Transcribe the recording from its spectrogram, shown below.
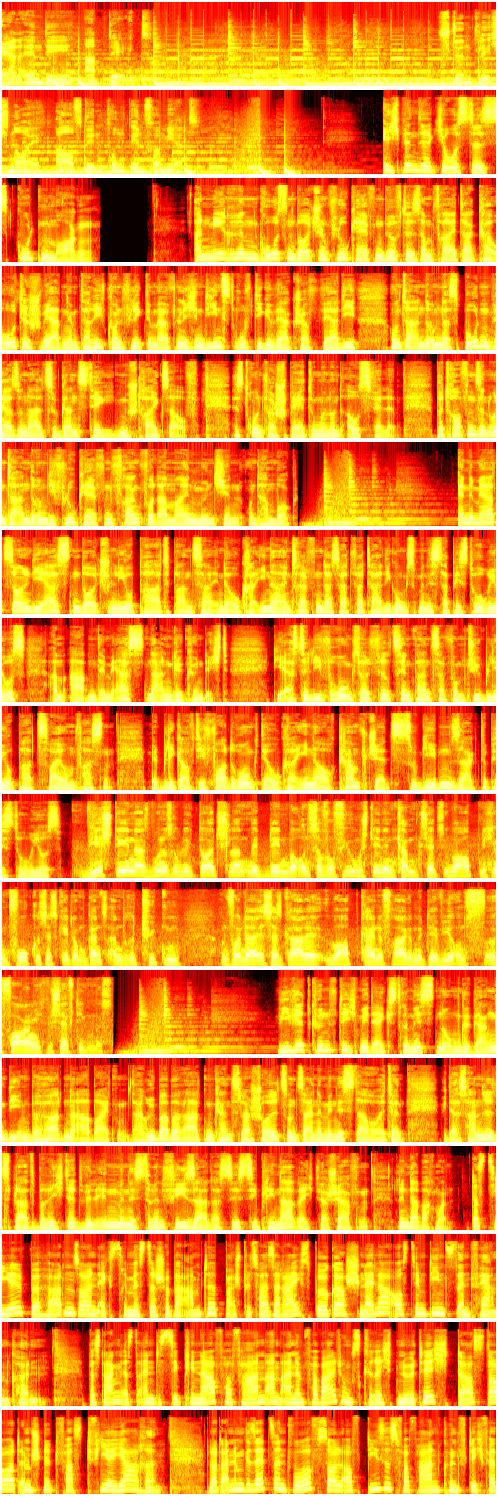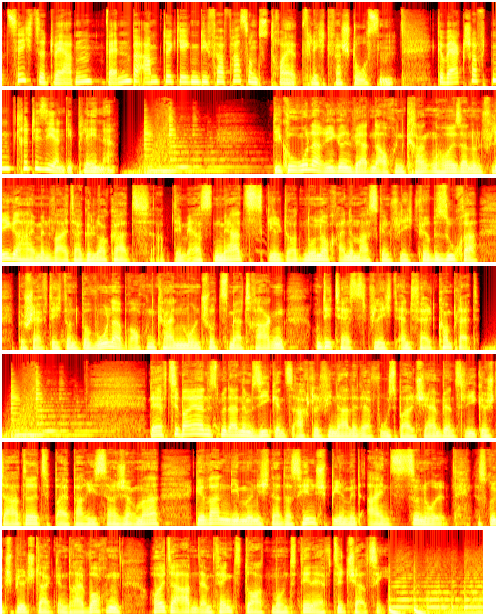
RND Update. Stündlich neu. Auf den Punkt informiert. Ich bin Dirk Jostes. Guten Morgen. An mehreren großen deutschen Flughäfen dürfte es am Freitag chaotisch werden. Im Tarifkonflikt im öffentlichen Dienst ruft die Gewerkschaft Verdi unter anderem das Bodenpersonal zu ganztägigen Streiks auf. Es drohen Verspätungen und Ausfälle. Betroffen sind unter anderem die Flughäfen Frankfurt am Main, München und Hamburg. Ende März sollen die ersten deutschen Leopard-Panzer in der Ukraine eintreffen. Das hat Verteidigungsminister Pistorius am Abend im ersten angekündigt. Die erste Lieferung soll 14 Panzer vom Typ Leopard 2 umfassen. Mit Blick auf die Forderung der Ukraine auch Kampfjets zu geben, sagte Pistorius. Wir stehen als Bundesrepublik Deutschland mit den bei uns zur Verfügung stehenden Kampfjets überhaupt nicht im Fokus. Es geht um ganz andere Typen. Und von daher ist das gerade überhaupt keine Frage, mit der wir uns vorrangig beschäftigen müssen. Wie wird künftig mit Extremisten umgegangen, die in Behörden arbeiten? Darüber beraten Kanzler Scholz und seine Minister heute. Wie das Handelsblatt berichtet, will Innenministerin Faeser das Disziplinarrecht verschärfen. Linda Bachmann. Das Ziel, Behörden sollen extremistische Beamte, beispielsweise Reichsbürger, schneller aus dem Dienst entfernen können. Bislang ist ein Disziplinarverfahren an einem Verwaltungsgericht nötig. Das dauert im Schnitt fast vier Jahre. Laut einem Gesetzentwurf soll auf dieses Verfahren künftig verzichtet werden, wenn Beamte gegen die Verfassungstreuepflicht verstoßen. Gewerkschaften kritisieren die Pläne. Die Corona-Regeln werden auch in Krankenhäusern und Pflegeheimen weiter gelockert. Ab dem 1. März gilt dort nur noch eine Maskenpflicht für Besucher. Beschäftigte und Bewohner brauchen keinen Mundschutz mehr tragen und die Testpflicht entfällt komplett. Der FC Bayern ist mit einem Sieg ins Achtelfinale der Fußball Champions League gestartet. Bei Paris Saint-Germain gewannen die Münchner das Hinspiel mit 1 zu 0. Das Rückspiel steigt in drei Wochen. Heute Abend empfängt Dortmund den FC Chelsea.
